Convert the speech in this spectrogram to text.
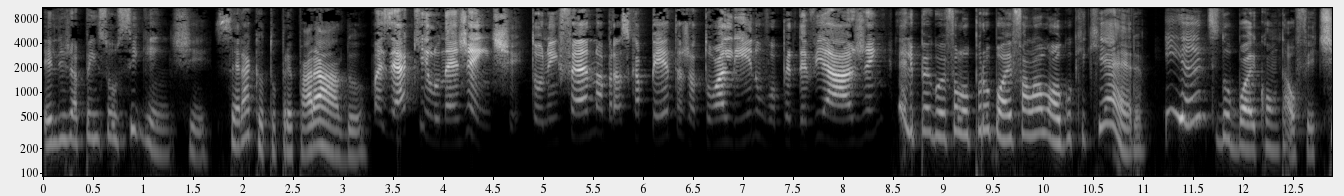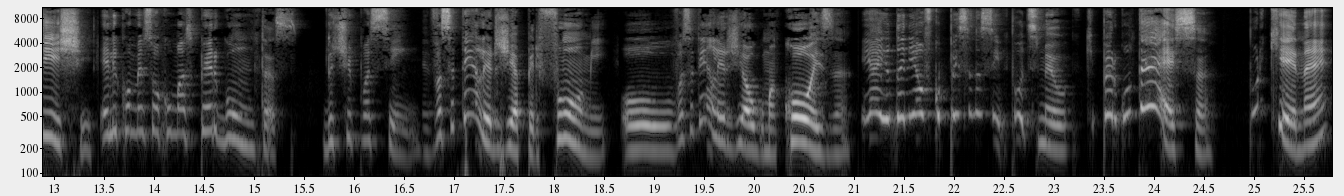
ele já pensou o seguinte: será que eu tô preparado? Mas é aquilo, né, gente? Tô no inferno, abraço capeta, já tô ali, não vou perder viagem. Ele pegou e falou pro boy falar logo o que que era. E antes do boy contar o fetiche, ele começou com umas perguntas. Do tipo assim, você tem alergia a perfume? Ou você tem alergia a alguma coisa? E aí o Daniel ficou pensando assim, putz, meu, que pergunta é essa? Por quê, né?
